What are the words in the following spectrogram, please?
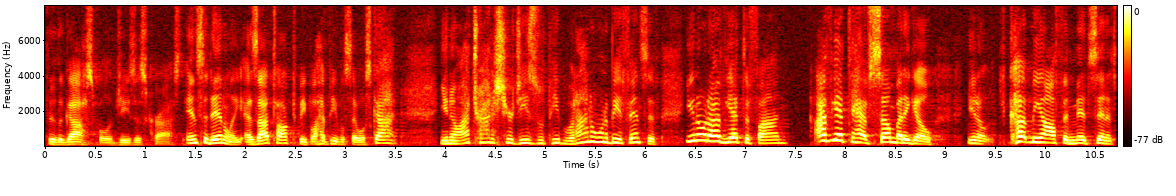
through the gospel of Jesus Christ. Incidentally, as I talk to people, I have people say, Well, Scott, you know, I try to share Jesus with people, but I don't want to be offensive. You know what I've yet to find? I've yet to have somebody go, you know, cut me off in mid sentence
